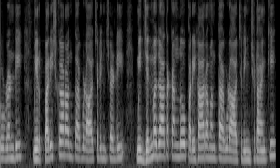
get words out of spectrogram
చూడండి. మీరు పరిష్కారం అంతా కూడా ఆచరించండి. మీ జన్మజాతకంలో పరిహారం అంతా కూడా ఆచరించడానికి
